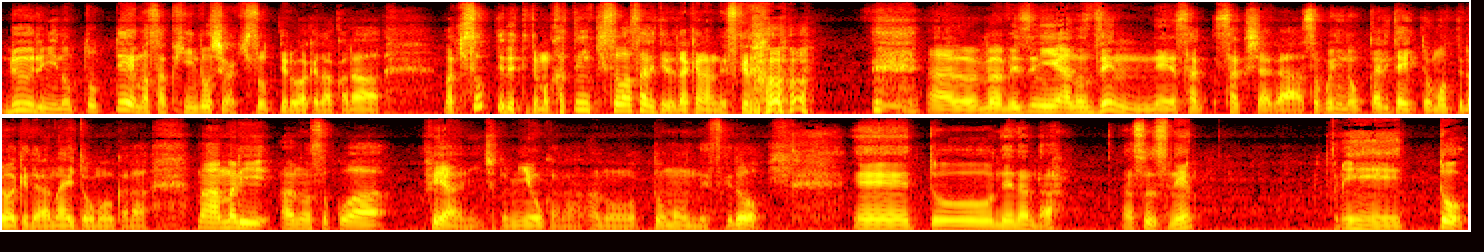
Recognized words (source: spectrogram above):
ルールにのっとって、まあ、作品同士が競ってるわけだから、まあ、競ってるって言っても勝手に競わされてるだけなんですけど あの、まあ、別にあの全、ね、作者がそこに乗っかりたいって思ってるわけではないと思うから、まあ、あんまりあのそこはフェアにちょっと見ようかなあのと思うんですけどえー、っとでなんだ？あそうですね。えー、っと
